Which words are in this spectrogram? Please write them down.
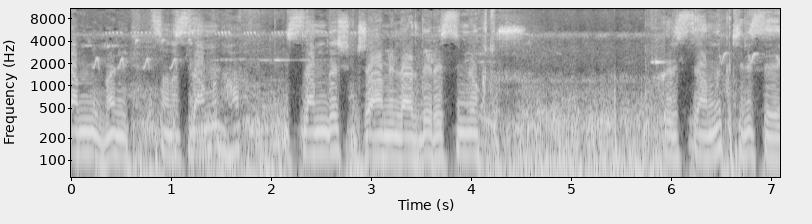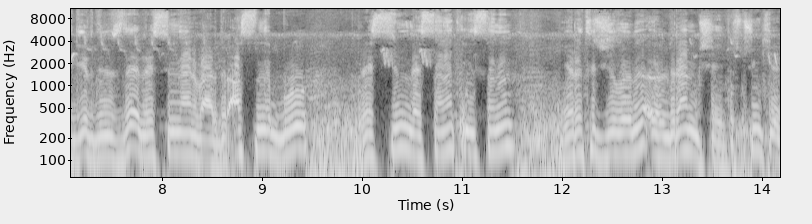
İslamlıyım. Hani İslam'ın hak, İslam'da camilerde resim yoktur. Hristiyanlık kiliseye girdiğinizde resimler vardır. Aslında bu resim ve sanat insanın yaratıcılığını öldüren bir şeydir. Çünkü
